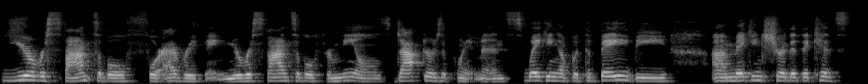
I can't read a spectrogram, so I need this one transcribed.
you're responsible for everything. You're responsible for meals, doctor's appointments, waking up with the baby, um, making sure that the kids'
